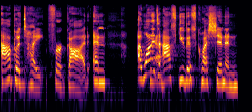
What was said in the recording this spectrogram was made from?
appetite for God. And I wanted yeah. to ask you this question, and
